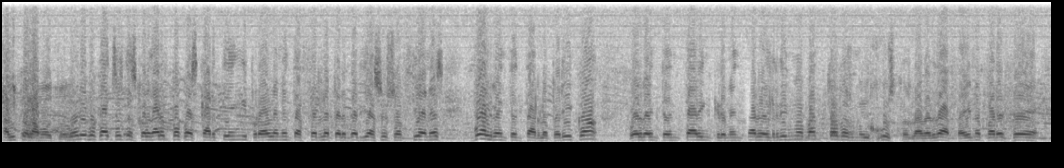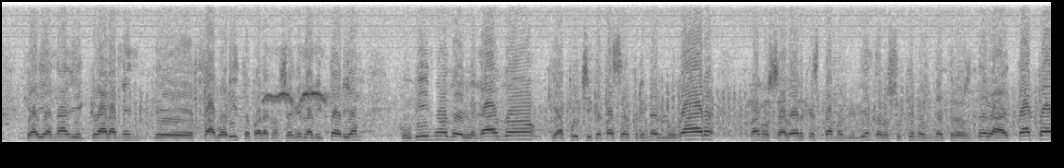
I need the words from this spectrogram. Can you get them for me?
Alto la moto. Lo único que ha hecho es descolgar un poco a Escartín y probablemente hacerle perder ya sus opciones. Vuelve a intentarlo Perico, vuelve a intentar incrementar el ritmo. Van todos muy justos, la verdad. Ahí no parece que haya nadie claramente favorito para conseguir la victoria. Cubino, Delgado, Chiapucci que pasa el primer lugar. Vamos a ver que estamos viviendo los últimos metros de la etapa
